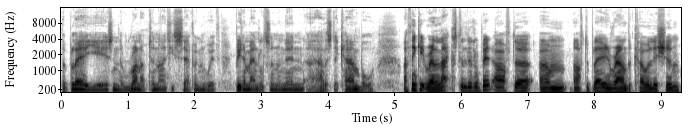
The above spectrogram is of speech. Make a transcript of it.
the Blair years and the run up to '97 with Peter Mandelson and then uh, Alastair Campbell. I think it relaxed a little bit after um, after Blair around the coalition.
